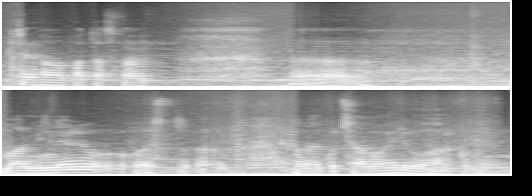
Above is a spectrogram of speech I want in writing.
արդեն համապատասխան մարմինները ըստ բնակության վայրի ուղարկում են։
